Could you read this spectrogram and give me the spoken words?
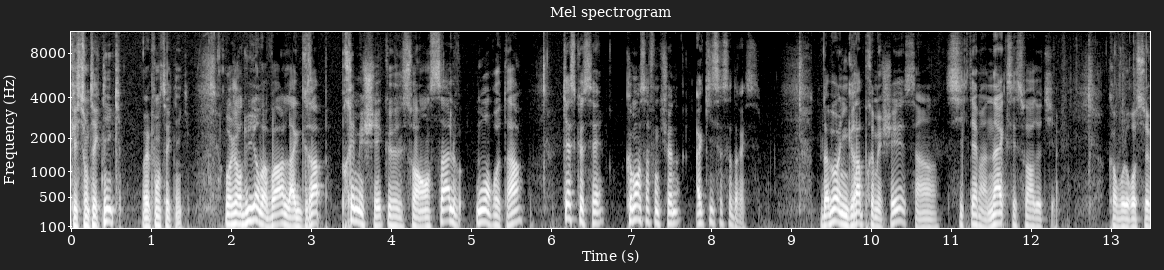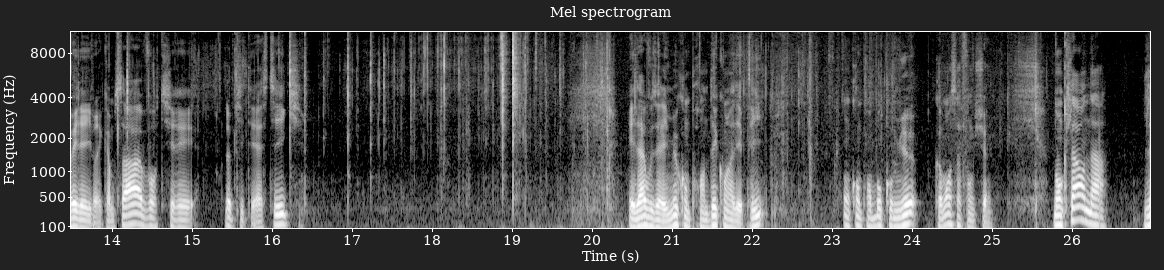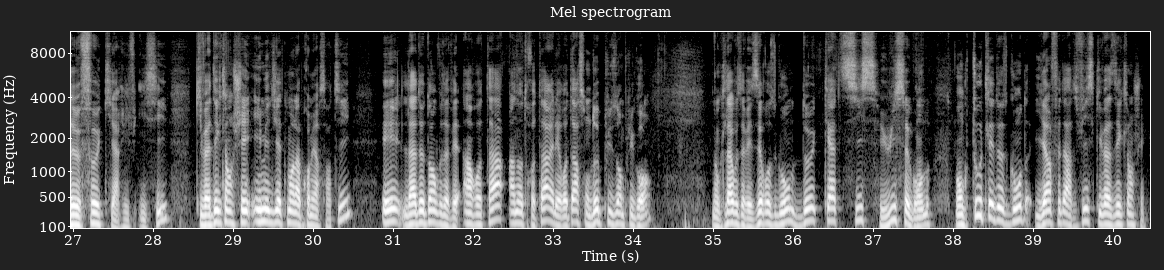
Question technique, réponse technique. Aujourd'hui, on va voir la grappe préméchée, que ce soit en salve ou en retard. Qu'est-ce que c'est? Comment ça fonctionne? À qui ça s'adresse? D'abord, une grappe préméchée, c'est un système, un accessoire de tir. Quand vous le recevez, il est livré comme ça. Vous retirez le petit élastique. Et là, vous allez mieux comprendre dès qu'on a des plis. On comprend beaucoup mieux comment ça fonctionne. Donc là, on a le feu qui arrive ici, qui va déclencher immédiatement la première sortie. Et là-dedans, vous avez un retard, un autre retard, et les retards sont de plus en plus grands. Donc là, vous avez 0 secondes, 2, 4, 6, 8 secondes. Donc toutes les 2 secondes, il y a un feu d'artifice qui va se déclencher.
